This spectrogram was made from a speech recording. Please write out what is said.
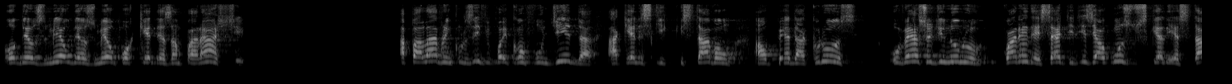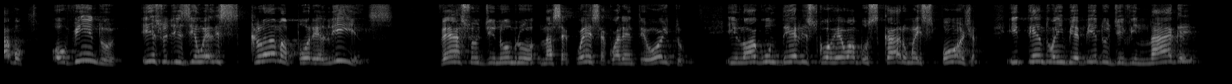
ou Deus meu, Deus meu, por que desamparaste? A palavra, inclusive, foi confundida, aqueles que estavam ao pé da cruz. O verso de número 47 diz: e alguns dos que ali estavam ouvindo isso diziam, eles clamam por Elias. Verso de número, na sequência, 48, e logo um deles correu a buscar uma esponja, e tendo-a embebido de vinagre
